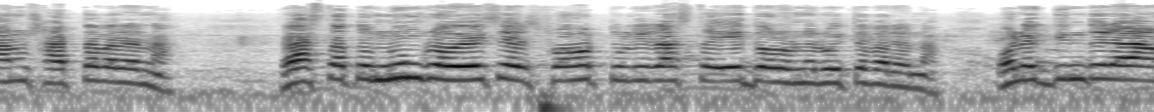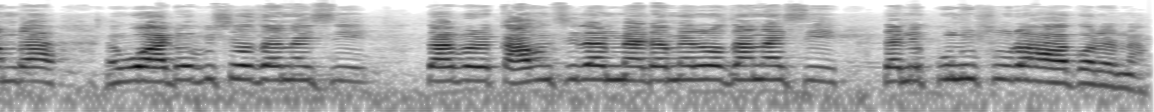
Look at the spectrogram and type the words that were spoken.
মানুষ হাঁটতে পারে না। রাস্তা তো নোংরা হয়েছে শহরতলির রাস্তা এই ধরনের হইতে পারে না। অনেক দিন ধরে আমরা ওয়ার্ড অফিসেও জানাইছি তারপরে কাউন্সিলর ম্যাডামেরও জানাইছি তাই কোনো সুরাহা করে না।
